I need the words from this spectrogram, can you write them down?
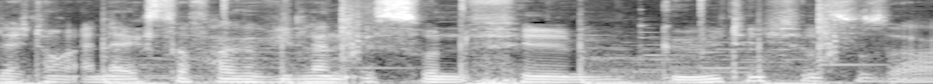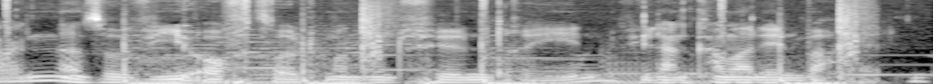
Vielleicht noch eine extra Frage, wie lange ist so ein Film gültig sozusagen? Also wie oft sollte man so einen Film drehen? Wie lange kann man den behalten?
